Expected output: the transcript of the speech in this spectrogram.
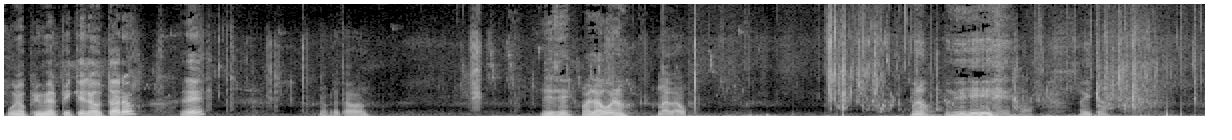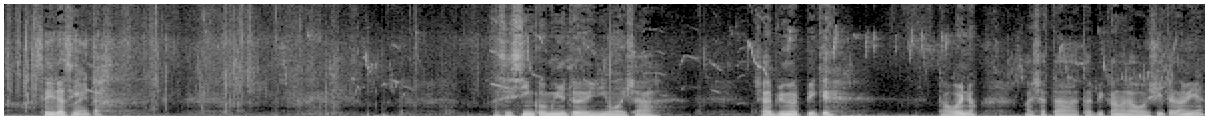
Bueno, primer pique de Lautaro, ¿eh? Un apretador. ¿Dice? ¿Hola bueno? Malau. Bueno, ahí está. Seguir así. Ahí está. Hace 5 minutos que vinimos y ya, ya el primer pique. Está bueno. Allá está, está picando la bollita la mía.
